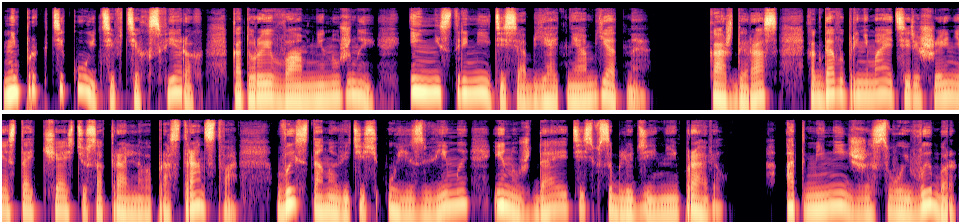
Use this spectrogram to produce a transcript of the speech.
Не практикуйте в тех сферах, которые вам не нужны, и не стремитесь объять необъятное. Каждый раз, когда вы принимаете решение стать частью сакрального пространства, вы становитесь уязвимы и нуждаетесь в соблюдении правил. Отменить же свой выбор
